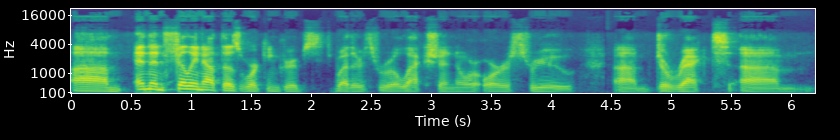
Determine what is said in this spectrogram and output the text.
Um, and then filling out those working groups, whether through election or, or through um, direct um,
